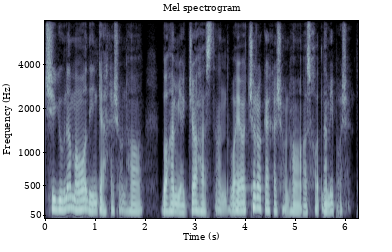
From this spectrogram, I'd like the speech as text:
چگونه مواد این کهکشان ها با هم یک جا هستند و یا چرا کهکشان ها از خود نمی پاشند.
